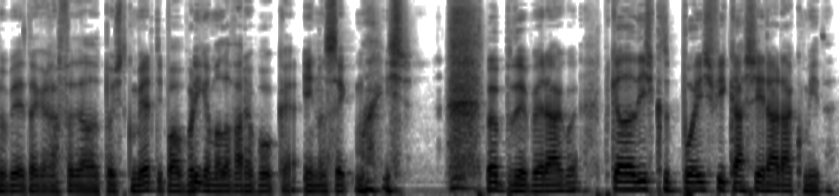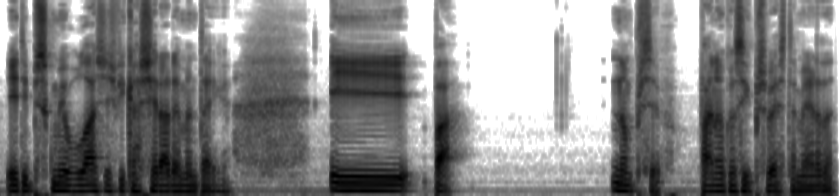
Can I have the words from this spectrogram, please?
beber da garrafa dela depois de comer, tipo, obriga-me a lavar a boca e não sei o que mais. Para poder beber água, porque ela diz que depois fica a cheirar à comida. E tipo, se comer bolachas, fica a cheirar a manteiga. E pá, não percebo. Pá, não consigo perceber esta merda.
